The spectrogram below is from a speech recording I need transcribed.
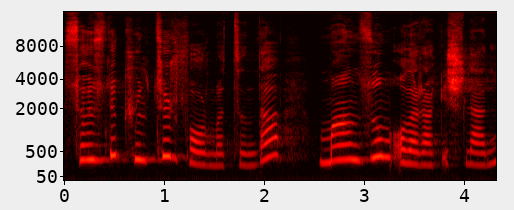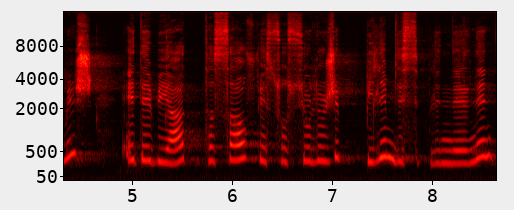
sözlü kültür formatında manzum olarak işlenmiş edebiyat, tasavvuf ve sosyoloji bilim disiplinlerinin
